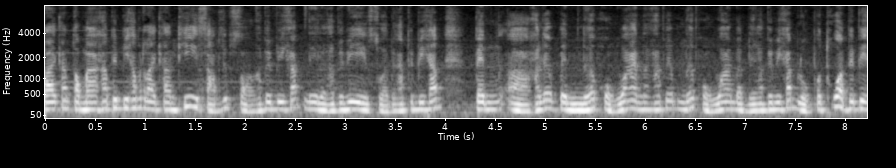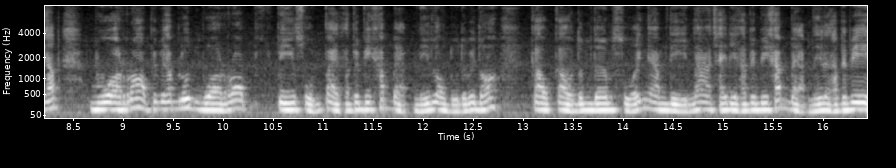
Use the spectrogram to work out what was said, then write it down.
รายการต่อมาครับพี่พี่ครับรายการที่ 32 ครับพี่พี่ครับนี่เลยครับพี่พี่สวยไหมครับพี่พี่ครับเป็นเขาเรียกว่าเป็นเนื้อผงว่านนะครับเนื้อผงว่านแบบนี้ครับพี่พี่ครับหลวงปู่ทวดพี่พี่ครับบัวรอบพี่พี่ครับรุ่นบัวรอบปี 08 ครับพี่พี่ครับแบบนี้ลองดูด้วยเนาะเก่าๆเดิมๆสวยงามดีน่าใช้ดีครับพี่พี่ครับแบบนี้เลยครับพี่พี่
